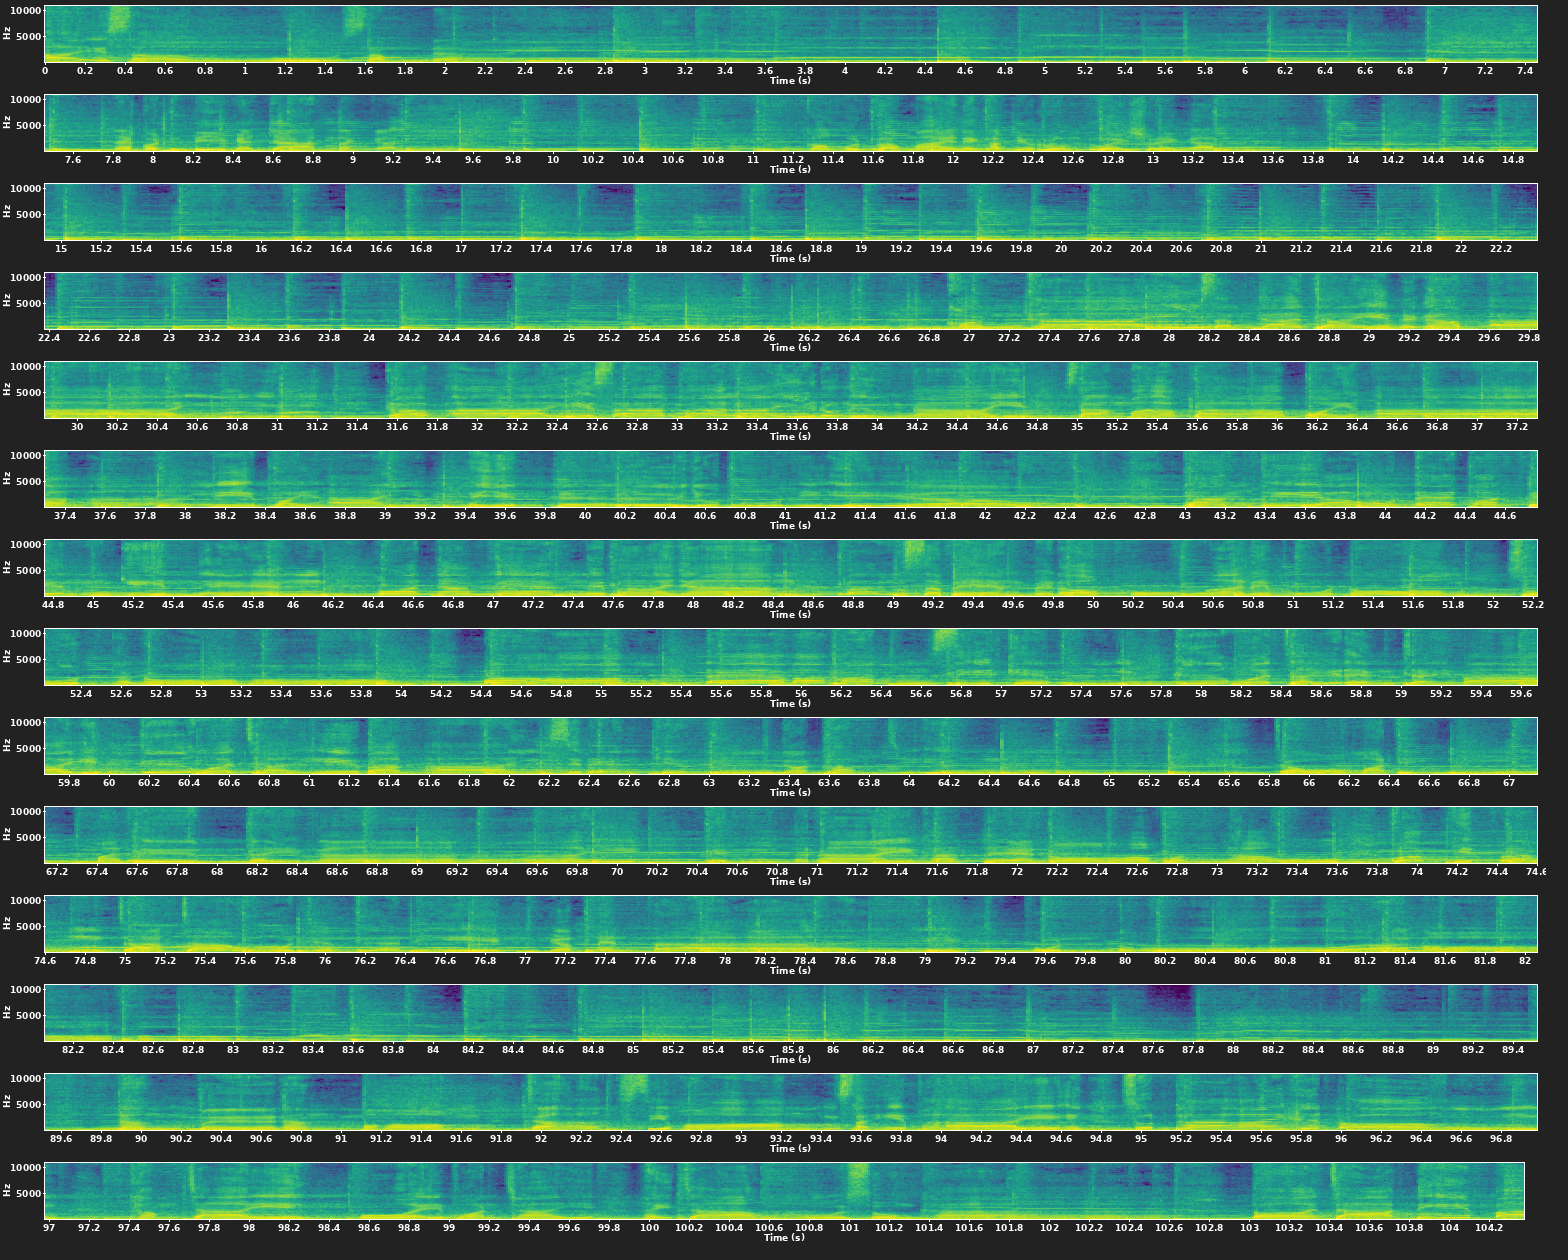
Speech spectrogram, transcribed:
ไอ้เศร้าสำใดแน่คนตีกระจาดตะกัน ขอบคุณมากมายนะครับที่ร่วมด้วยช่วยกันคนขายสัญญาใจไปกับอาย กับอายสร้างมาไหลายดอกลืมง่าย สร้างมาป่าปล่อยอาย ปล่อยอายให้ยืนเกออยู่ผู้เดียวทางเที่ยวแต่ก่อนเป็นกินแหงหอดน้ำแล้งให้ผ้ายางบังสะแบงไปดอกพัวในผู้นองสุดถนอมบอม แต่ว่ามันสีเข้ม คือหัวใจแดงใจบาย คือหัวใจบากอายสีแดงเข้มย้อนทักจริง เจ้ามาทิ้ง มาลืมได้ง่าย เป็นทนายคักแท้หนอคนเฮาความผิดบังจากเจ้าเจ็บเพื่อนี้เกือบแม่นตายพุ่นตัวนองนั่งเมื่อนั่งมองจากสีห้องใส่พาย สุดท้ายคือต้อง ทำใจอวยพรชัยให้เจ้าสูงค่า ต่อจากนี้ไป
